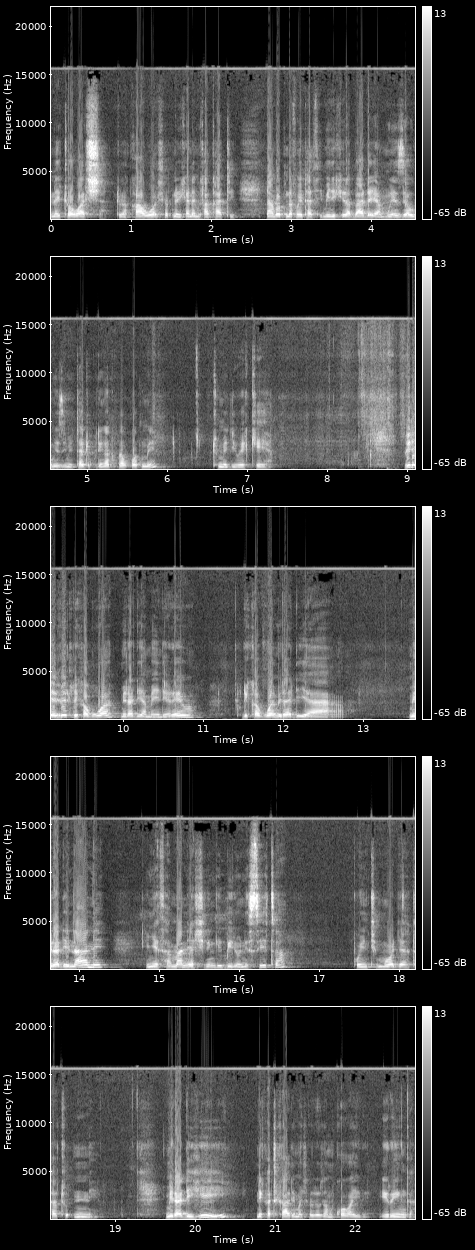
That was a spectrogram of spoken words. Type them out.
naitwa warsha. Tunakaa warsha, tunawekana mikakati na ambapo tunafanya tathmini kila baada ya mwezi au miezi mitatu kulingana tunapokuwa tume tumejiwekea. Vile vile tulikagua miradi ya maendeleo, tulikagua miradi ya miradi nane yenye thamani ya shilingi bilioni sita pointi moja tatu nne. Miradi hii ni katika halmashauri za mkoa wa Iringa.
